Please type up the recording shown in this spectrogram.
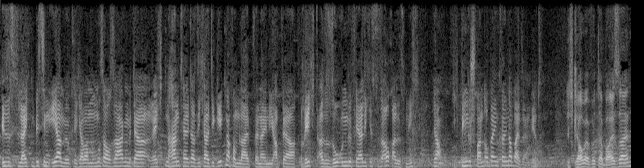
ist es vielleicht ein bisschen eher möglich. Aber man muss auch sagen, mit der rechten Hand hält er sich halt die Gegner vom Leib, wenn er in die Abwehr bricht. Also so ungefährlich ist es auch alles nicht. Ja, ich bin gespannt, ob er in Köln dabei sein wird. Ich glaube, er wird dabei sein.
